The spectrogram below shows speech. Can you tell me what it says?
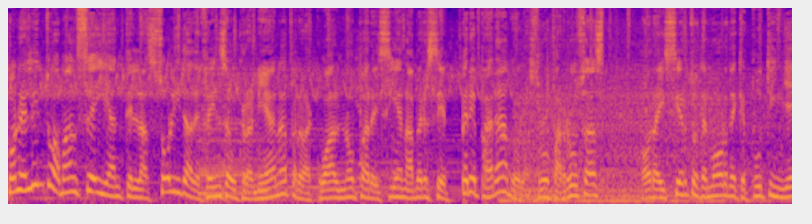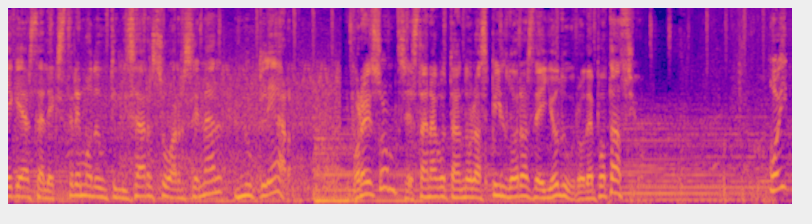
Con el lento avance y ante la sólida defensa ucraniana, para la cual no parecían haberse preparado las tropas rusas, ahora hay cierto temor de que Putin llegue hasta el extremo de utilizar su arsenal nuclear. Por eso se están agotando las píldoras de yoduro de potasio. Hoy,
